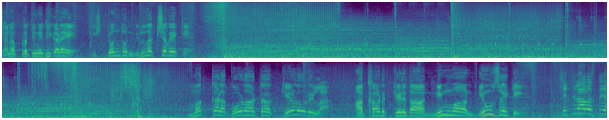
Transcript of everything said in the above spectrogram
ಜನಪ್ರತಿನಿಧಿಗಳೇ, ಇಷ್ಟೊಂದು ನಿರ್ಲಕ್ಷ್ಯವೇಕೆ? ಮಕ್ಕಳ ಗೋಳಾಟ ಕೇಳೋರಿಲ್ಲ. ಅಖಾಡಕ್ಕಿಳಿದ ನಿಮ್ಮ ನ್ಯೂಸ್ ಐಟಿ. ಶಿಥಿಲಾವಸ್ಥೆಯ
